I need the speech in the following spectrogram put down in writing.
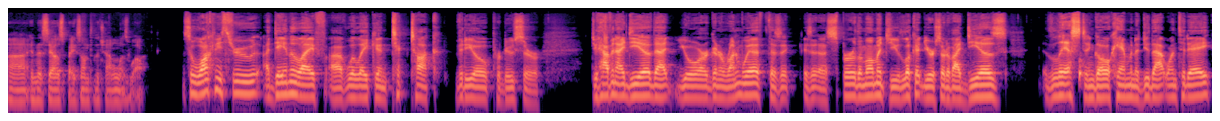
uh, in the sales space onto the channel as well. So, walk me through a day in the life of Will Aitken, TikTok video producer. Do you have an idea that you're going to run with? Does it is it a spur of the moment? Do you look at your sort of ideas list and go, okay, I'm going to do that one today?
